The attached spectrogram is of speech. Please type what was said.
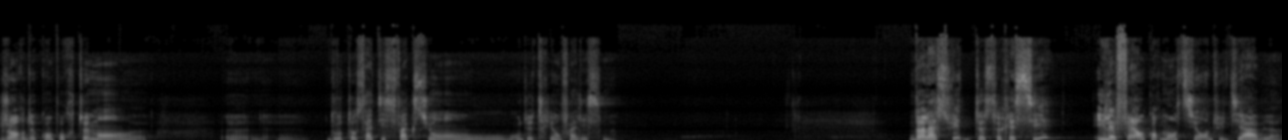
genre de comportement euh, euh, d'autosatisfaction ou, ou de triomphalisme. Dans la suite de ce récit, il est fait encore mention du diable.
